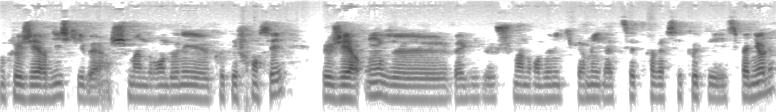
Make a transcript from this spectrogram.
Donc le GR10 qui est bah, un chemin de randonnée euh, côté français. Le GR11 euh, bah, le chemin de randonnée qui permet là, de traverser côté espagnol.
